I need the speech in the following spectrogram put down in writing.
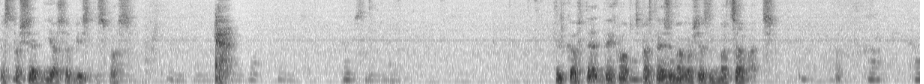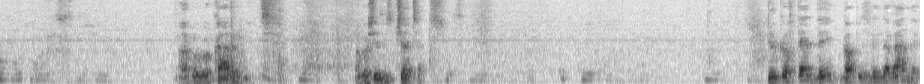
bezpośredni i osobisty sposób. Tylko wtedy chłopcy pasterzy mogą się z nim mocować. Albo go karmić. Albo się z nim sprzeczać. Tylko wtedy gop jest wydawany.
